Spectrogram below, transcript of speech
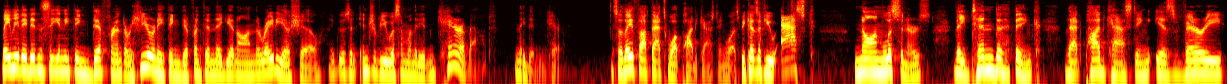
Maybe they didn't see anything different or hear anything different than they get on the radio show. Maybe it was an interview with someone they didn't care about and they didn't care. So they thought that's what podcasting was. Because if you ask non-listeners, they tend to think that podcasting is very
